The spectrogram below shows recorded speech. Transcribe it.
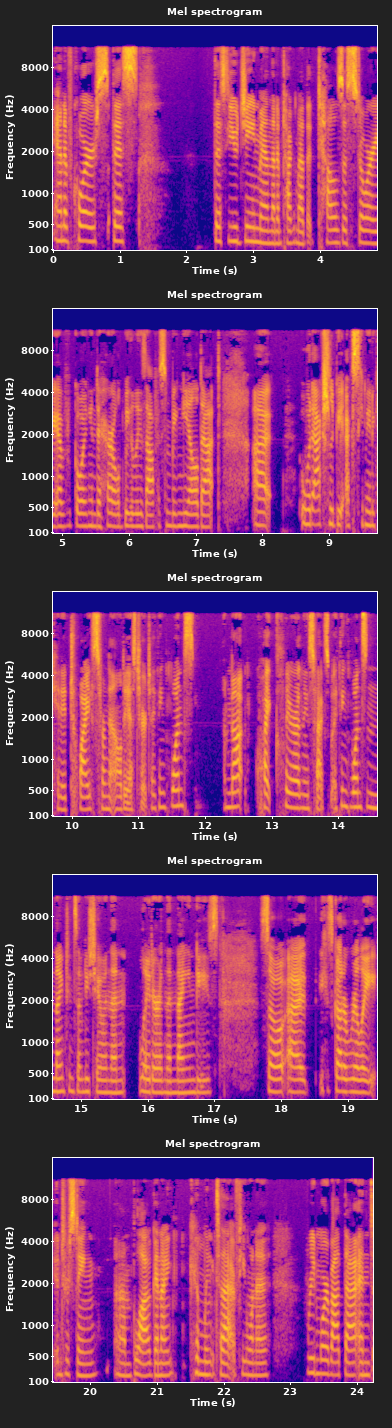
And of course, this, this Eugene man that I'm talking about that tells a story of going into Harold. Lee's office and being yelled at, uh, would actually be excommunicated twice from the LDS church. I think once, I'm not quite clear on these facts, but I think once in 1972 and then later in the 90s. So, uh, he's got a really interesting um, blog, and I can link to that if you want to read more about that. And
